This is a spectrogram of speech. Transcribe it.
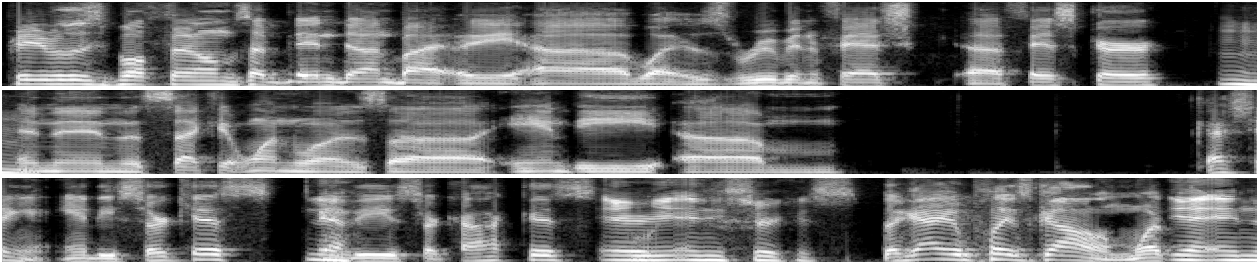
Pre-release both films have been done by uh, what is Ruben Fish, uh, Fisker, Mhm. and then the second one was uh, Andy. Um, gosh dang it, Andy Serkis, Yeah. Andy Circakis, Andy Serkis. the guy who plays Gollum. What? Yeah, Andy,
